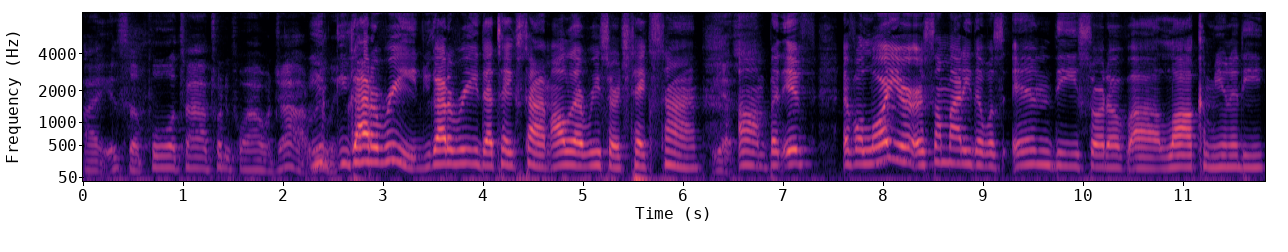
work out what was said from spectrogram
Like it's a full time, twenty four hour job. Really. you gotta read. You gotta read. That takes time. All of that research takes time. Yes. Um, but if if a lawyer or somebody that was in the sort of uh, law community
